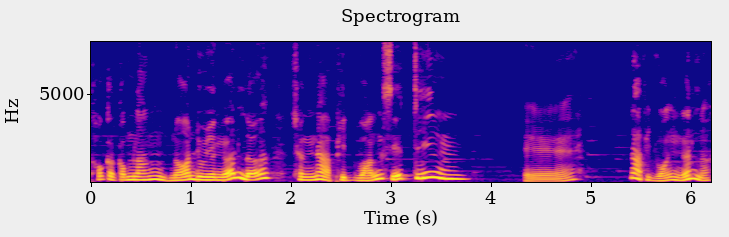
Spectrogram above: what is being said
เขากับกำลังนอนอยู่อย่างนั้นเหรอช่างน่าผิดหวังเสียจริง เอ๋น่าผิดหวังอย่างนั้นเหรอ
